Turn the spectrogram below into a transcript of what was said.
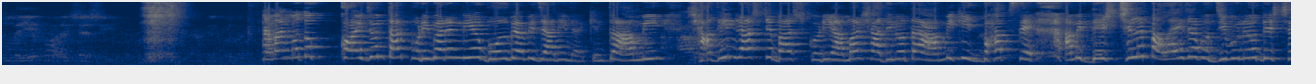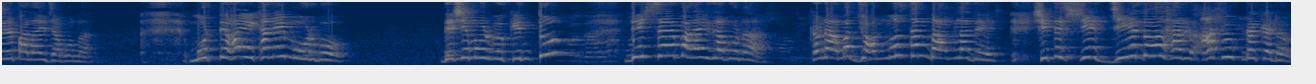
চলে ইয়ে তো আর শেষই আমার মতো কয়জন তার পরিবারের নিয়ে বলবে আমি জানি না, কিন্তু আমি স্বাধীন রাষ্ট্রে বাস করি, আমার স্বাধীনতা আমি কি ভাবছে? আমি দেশ ছেড়ে পালাই যাব, জীবনেও দেশ ছেড়ে পালাই যাব না। মরতে হয় এখানেই মরবো, দেশে মরবো, কিন্তু দেশ ছেড়ে পালাই যাব না। কারণ আমার জন্মস্থান বাংলাদেশ, সেটা সে যে দল হার- আসুক না কেন,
